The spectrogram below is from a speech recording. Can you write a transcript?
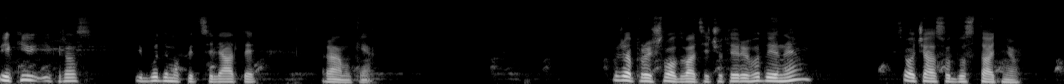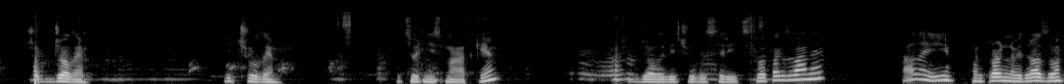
в які якраз і будемо підселяти рамки. Вже пройшло 24 години. Цього часу достатньо, щоб бджоли відчули відсутність матки. Щоб бджоли відчули сирітство так зване. Але і контрольно відразу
